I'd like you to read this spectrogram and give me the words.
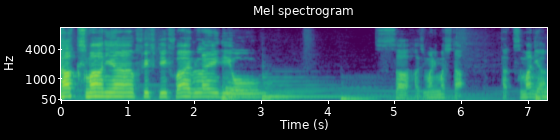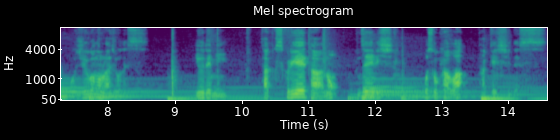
タックスマニア55レディオさあ始まりました。タックスマニア55のラジオです。ユーデミータックスクリエイターの税理士細川武史です。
